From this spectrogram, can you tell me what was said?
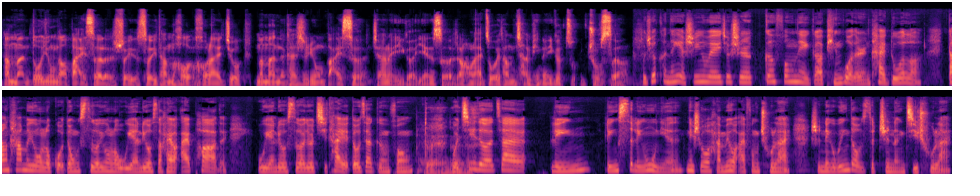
它蛮多用到白色的，所以所以他们后后来就慢慢的开始用白色这样的一个颜色，然后来作为他们产品的一个主主色。我觉得可能也是因为就是跟风那个苹果的人太多了，当他们用了果冻色，用了五颜六色，还有 iPod 五颜六色，就其他也都在跟风。对，对我记得在零零四零五年那时候还没有 iPhone 出来，是那个 Windows 的智能机出来。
